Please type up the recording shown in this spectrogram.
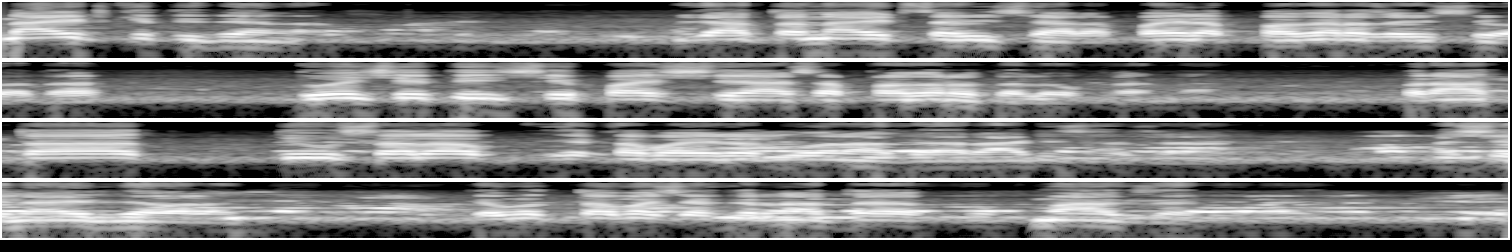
नाईट किती देणार? म्हणजे आता नाईटचा विषय आला. पहिला पगाराचा विषय होता. दोनशे तीनशे पाचशे असा पगार होता लोकांना. पण आता दिवसाला एका बाईला दोन हजार अडीच हजार अशी नाईट द्यावं लागते. त्यामुळे तमाशा करणं आता खूप महाग झाले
